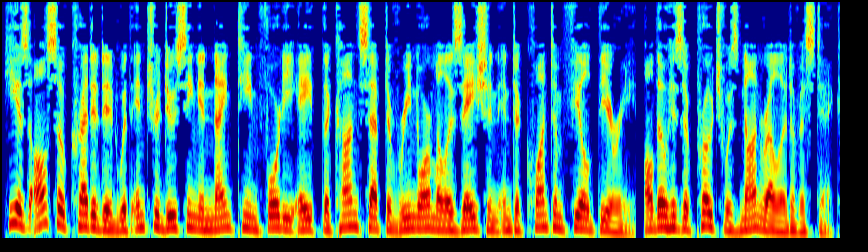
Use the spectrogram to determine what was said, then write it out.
He is also credited with introducing in 1948 the concept of renormalization into quantum field theory, although his approach was non-relativistic.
